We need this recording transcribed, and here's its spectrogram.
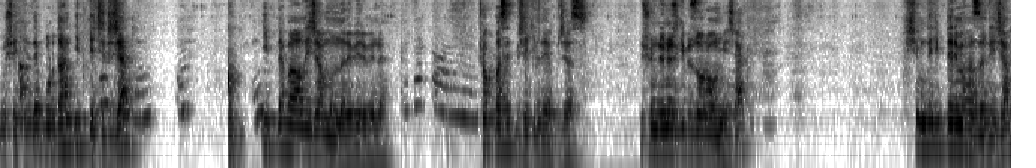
Bu şekilde. Buradan ip geçireceğim. İple bağlayacağım bunları birbirine. Çok basit bir şekilde yapacağız. Düşündüğünüz gibi zor olmayacak. Şimdi iplerimi hazırlayacağım.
